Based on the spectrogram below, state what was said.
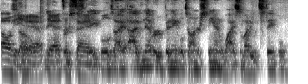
Oh, So, yeah. Yeah, it's insane. Staples. I, I've never been able to understand why somebody would staple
